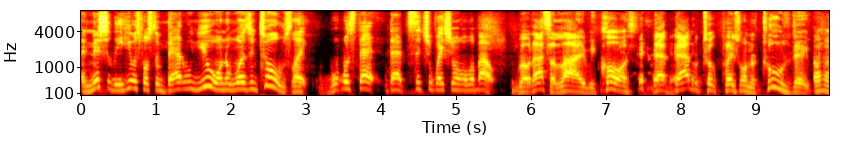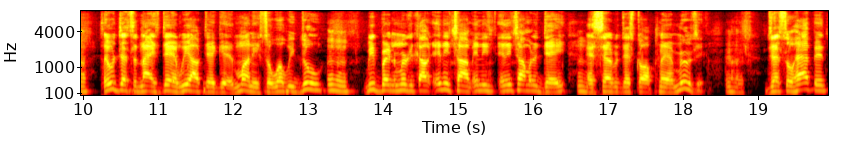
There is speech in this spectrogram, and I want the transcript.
Initially, he was supposed to battle you on the ones and twos. Like, what was that that situation all about? Bro, that's a lie because that battle took place on a Tuesday. Uh-huh. It was just a nice day, and we out there getting money. So what we do, Mm-hmm. we bring the music out anytime, any any time of the day, Mm-hmm. and Saturday they start playing music. Just so happened,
